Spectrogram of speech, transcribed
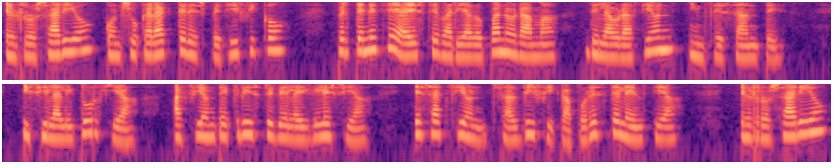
El rosario, con su carácter específico, pertenece a este variado panorama de la oración incesante. Y si la liturgia, acción de Cristo y de la Iglesia, es acción salvífica por excelencia, el rosario,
